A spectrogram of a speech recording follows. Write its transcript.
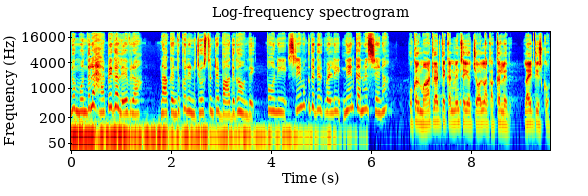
నువ్వు ముందులో హ్యాపీగా లేవురా. నాకెందుకో నిన్ను చూస్తుంటే బాధగా ఉంది. పోనీ శ్రీముఖ్ దగ్గరికి వెళ్ళి నేను కన్విన్స్ చేయనా? ఒకళ్ళు మాట్లాడితే కన్విన్స్ అయ్యొచ్చే వాళ్ళు నాకు అక్కర్లేదు. లైట్ తీసుకో.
